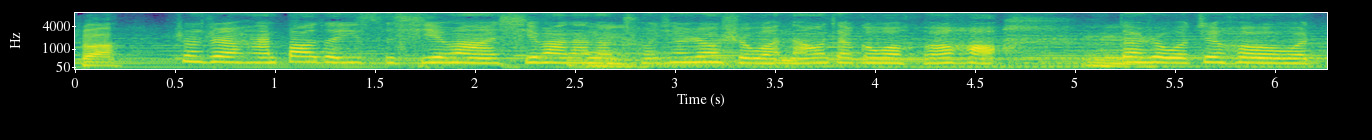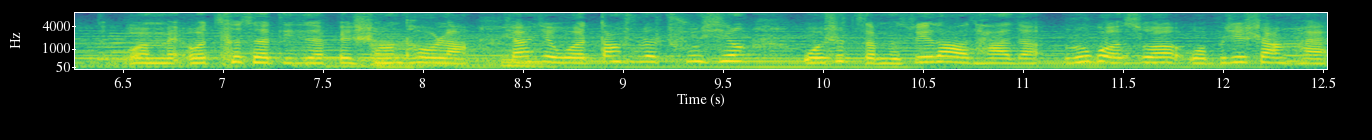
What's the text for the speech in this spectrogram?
是吧？甚至还抱着一丝希望，希望他能重新认识我，然后再跟我和好。嗯但是我最后我我没我彻彻底底的被伤透了。想起我当初的初心，我是怎么追到他的？如果说我不去上海，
